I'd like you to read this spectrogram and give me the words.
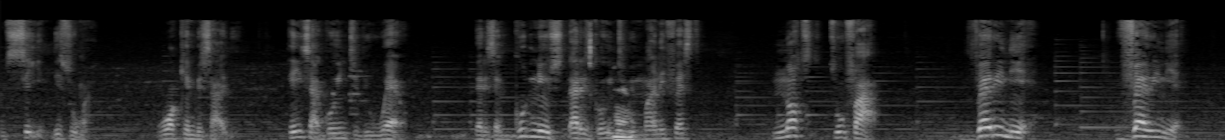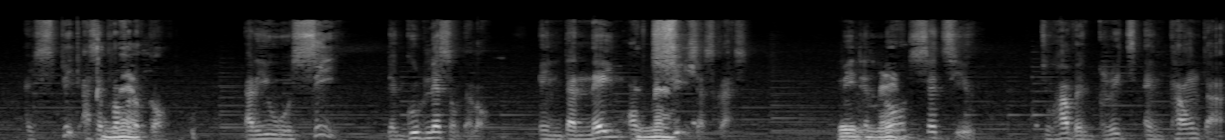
I'm seeing this woman walking beside you. Things are going to be well. There is a good news that is going to be manifest not too far, very near, very near. I speak as a prophet of God that you will see the goodness of the Lord in the name of Amen. Jesus Christ. May the Lord set you to have a great encounter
